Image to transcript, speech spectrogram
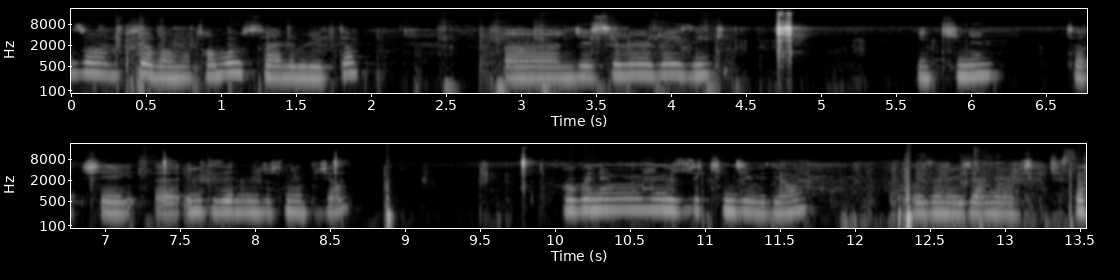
Hepinize arkadaşlar ben Motamor sizlerle birlikte eee CSR Racing 2'nin ta- şey eee, ilk izlenim videosunu yapacağım. Bu benim henüz ikinci videom. O yüzden heyecanlıyım açıkçası.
